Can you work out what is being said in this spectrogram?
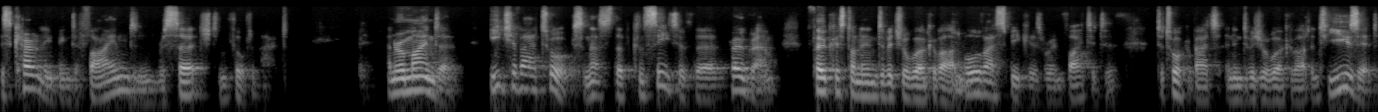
is currently being defined and researched and thought about. And a reminder, each of our talks, and that's the conceit of the programme, focused on an individual work of art. All of our speakers were invited to, to talk about an individual work of art and to use it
